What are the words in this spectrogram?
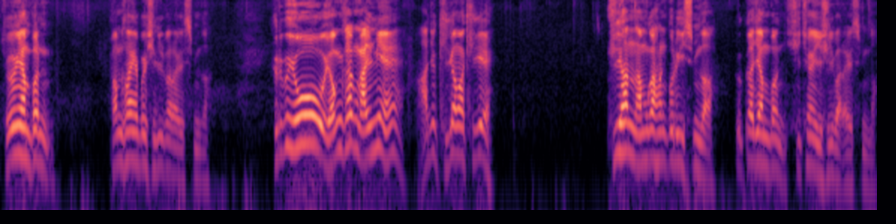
조용히 한번 감상해 보시길 바라겠습니다. 그리고 요 영상 말미에 아주 기가 막히게 귀한 나무가 한 그루 있습니다. 끝까지 한번 시청해 주시기 바라겠습니다.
